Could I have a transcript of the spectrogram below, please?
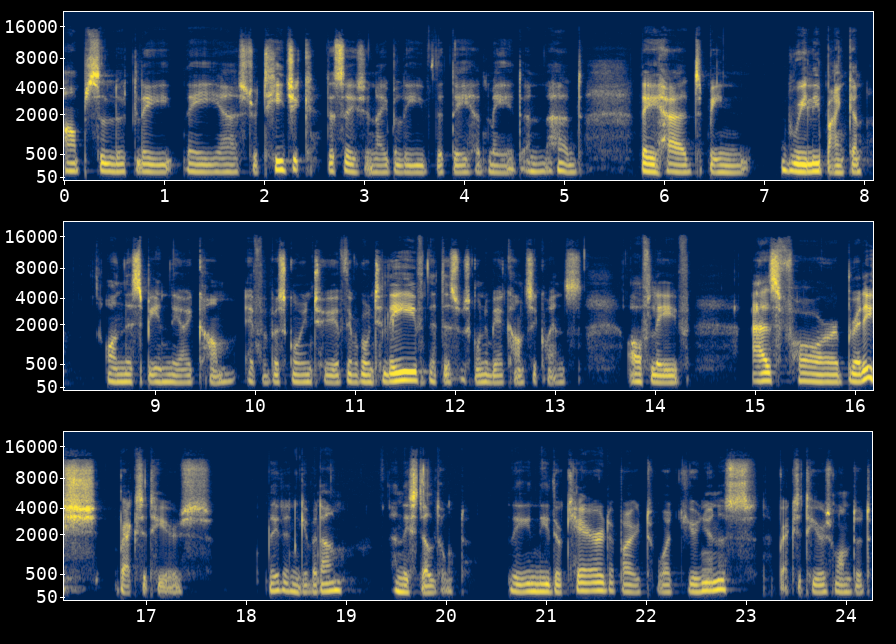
absolutely the uh, strategic decision, I believe, that they had made and had they had been really banking on this being the outcome if it was going to if they were going to leave that this was going to be a consequence of leave. As for british brexiteers they didn't give a damn and they still don't. They neither cared about what unionists brexiteers wanted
